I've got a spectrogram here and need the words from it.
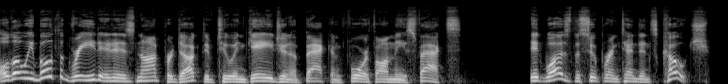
Although we both agreed it is not productive to engage in a back and forth on these facts, it was the superintendent's coach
